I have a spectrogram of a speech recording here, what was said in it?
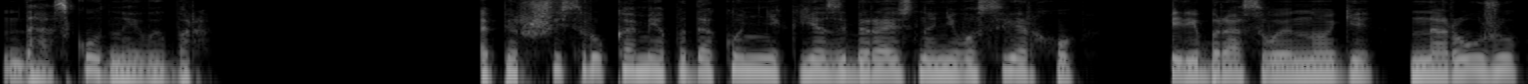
Да, скудный выбор. Опершись руками о подоконник, я забираюсь на него сверху, перебрасываю ноги наружу,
